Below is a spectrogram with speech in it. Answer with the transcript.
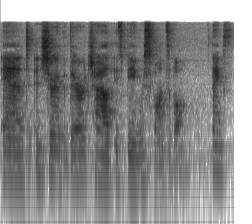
and ensure that their child is being responsible. Thanks.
